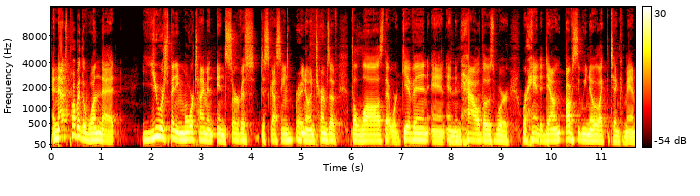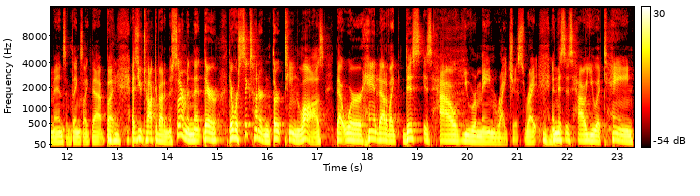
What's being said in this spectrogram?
and that's probably the one that you were spending more time in, in service discussing, you know, in terms of the laws that were given and and, and mm-hmm. how those were were handed down. Obviously, we know like the Ten Commandments and things like that, but mm-hmm. as you talked about in the sermon, that there there were 613 laws that were handed out of like this is how you remain righteous, right? Mm-hmm. And this is how you attain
